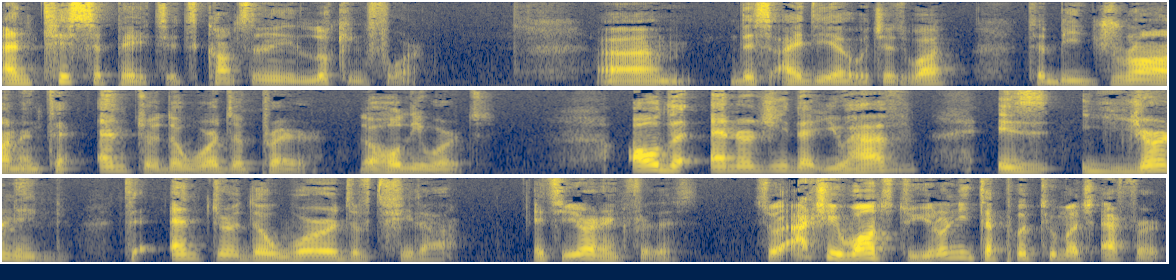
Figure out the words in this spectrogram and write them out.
anticipates, it's constantly looking for um, this idea, which is what? To be drawn and to enter the words of prayer, the holy words. All the energy that you have is yearning to enter the words of tefillah. It's yearning for this. So it actually wants to. You don't need to put too much effort.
